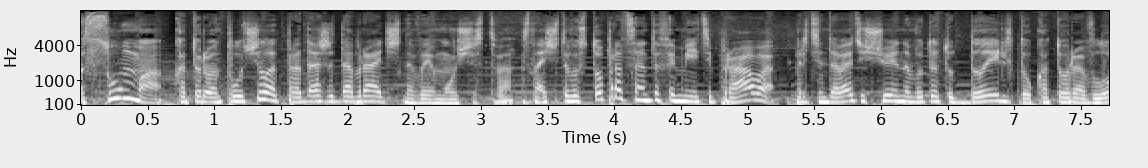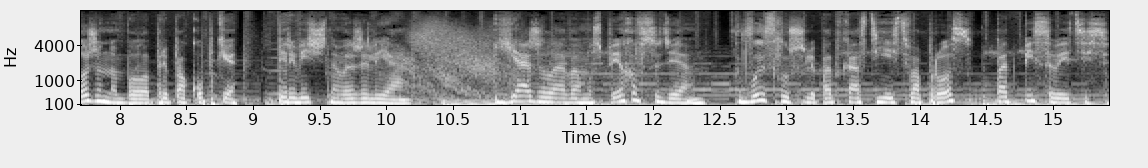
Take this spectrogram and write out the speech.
сумма, которую он получил от продажи добрачного имущества. Значит, вы сто процентов имеете право претендовать еще и на вот эту дельту, которая вложена была при покупке первичного жилья. Я желаю вам успехов в суде. Вы слушали подкаст «Есть вопрос». Подписывайтесь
